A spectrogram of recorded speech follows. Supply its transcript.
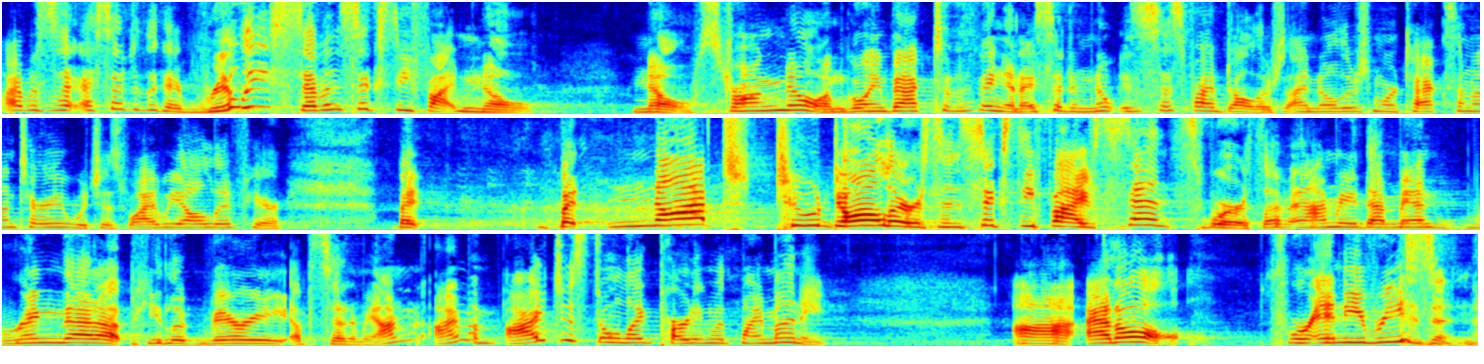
I was like, I said to the guy, really? 765? No. No. Strong no. I'm going back to the thing. And I said to him, no, it says $5. I know there's more tax in Ontario, which is why we all live here. But but not $2.65 worth of it. I made that man ring that up. He looked very upset at me. I'm, I'm I just don't like parting with my money uh, at all for any reason.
